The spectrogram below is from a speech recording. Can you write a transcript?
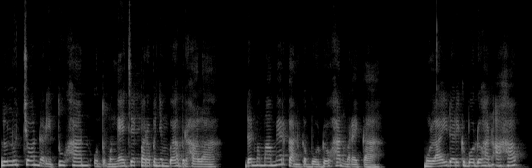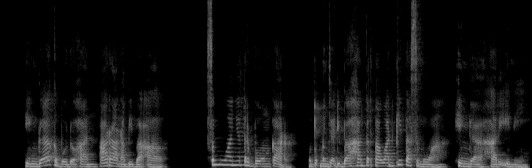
lelucon dari Tuhan untuk mengejek para penyembah berhala dan memamerkan kebodohan mereka, mulai dari kebodohan Ahab hingga kebodohan para nabi Baal. Semuanya terbongkar untuk menjadi bahan tertawan kita semua hingga hari ini.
